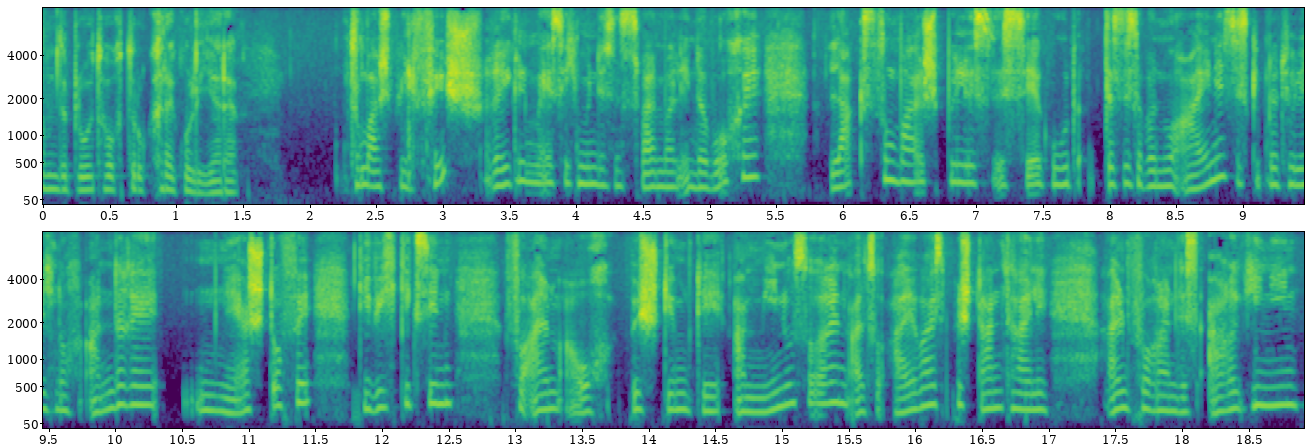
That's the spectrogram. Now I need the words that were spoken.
um den Bluthochdruck zu regulieren? Zum Beispiel Fisch regelmäßig mindestens zweimal in der Woche. Lachs zum Beispiel ist, ist sehr gut. Das ist aber nur eines. Es gibt natürlich noch andere Nährstoffe, die wichtig sind. Vor allem auch bestimmte Aminosäuren, also Eiweißbestandteile, allen voran das Arginin.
